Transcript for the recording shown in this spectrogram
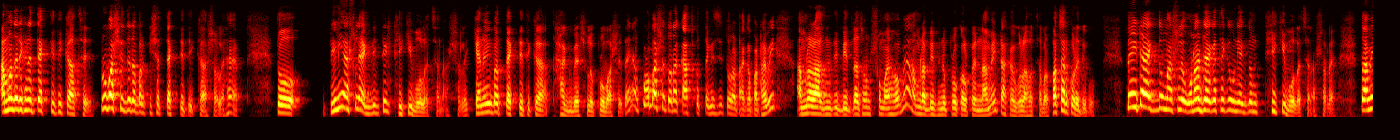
আমাদের এখানে ত্যাগ তিতিক্ষা আছে। প্রবাসীদের আবার কিসের ত্যাগ তিতিক্ষা আসলে হ্যাঁ? তো তিনি আসলে একদিক থেকে ঠিকই বলেছেন আসলে। কেনই বা ত্যাগ তিতিক্ষা থাকবে আসলে প্রবাসে, তাই না? প্রবাসে তোরা কাজ করতে গেছিস, তোরা টাকা পাঠাবি, আমরা রাজনীতিবিদরা যখন সময় হবে, আমরা বিভিন্ন প্রকল্পের নামে টাকাগুলো হচ্ছে আবার পাচার করে দিব। তো এটা একদম আসলে ওনার জায়গা থেকে উনি একদম ঠিকই বলেছেন আসলে। তো আমি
